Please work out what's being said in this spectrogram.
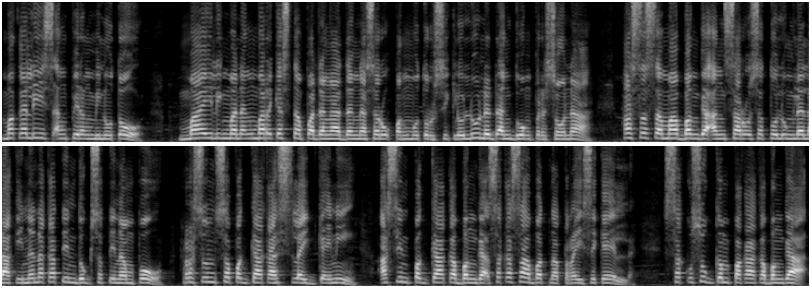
Makalis ang pirang minuto. Mailing man ang marikas na padangadang nasaro pang motorsiklo lunad ang duwang persona. Hasta sa mabangga ang saro sa tulong lalaki na nakatindog sa tinampo. Rason sa pagkakaslide kay ni, asin pagkakabangga sa kasabat na tricycle. Sa kusog kang pakakabangga,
